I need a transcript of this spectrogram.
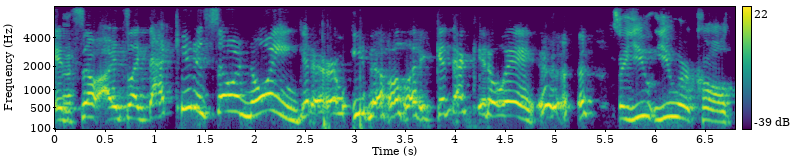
it's so it's like that kid is so annoying. Get her you know like get that kid away. So you you were called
